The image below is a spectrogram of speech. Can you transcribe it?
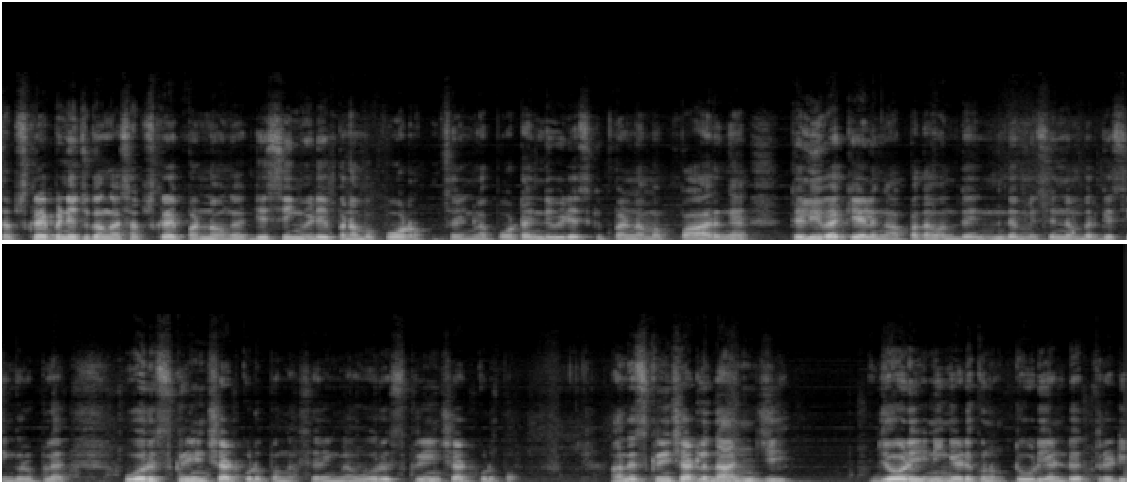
சப்ஸ்கிரைப் பண்ணி வச்சுக்கோங்க சப்ஸ்கிரைப் பண்ணவங்க கெஸ்ஸிங் வீடியோ இப்போ நம்ம போடுறோம் சரிங்களா? போட்டால் இந்த வீடியோ ஸ்கிப் பண்ணாமல் பாருங்கள் தெளிவாக கேளுங்க. அப்போ தான் வந்து இந்த மிஷின் நம்பர் கெஸ்ஸிங் குரூப்பில் ஒரு ஸ்க்ரீன்ஷாட் கொடுப்போங்க சரிங்களா? ஒரு ஸ்க்ரீன்ஷாட் கொடுப்போம். அந்த ஸ்க்ரீன்ஷாட்லேருந்து அஞ்சு ஜோடி நீங்கள் எடுக்கணும் two D and three D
